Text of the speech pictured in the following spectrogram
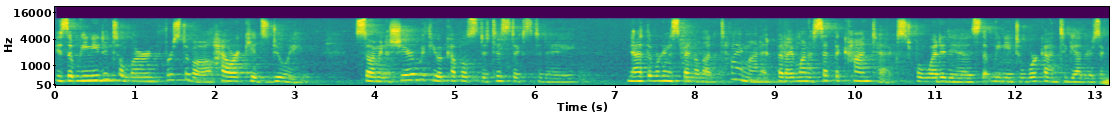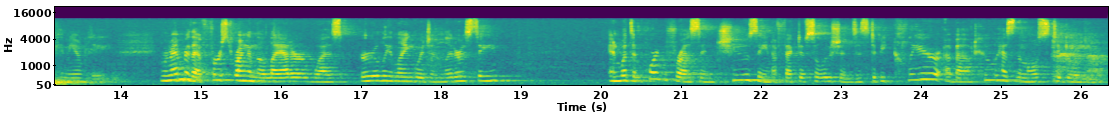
is that we needed to learn, first of all, how are kids doing? So I'm going to share with you a couple statistics today. Not that we're going to spend a lot of time on it, but I want to set the context for what it is that we need to work on together as a community. Remember that first rung in the ladder was early language and literacy. And what's important for us in choosing effective solutions is to be clear about who has the most to gain,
